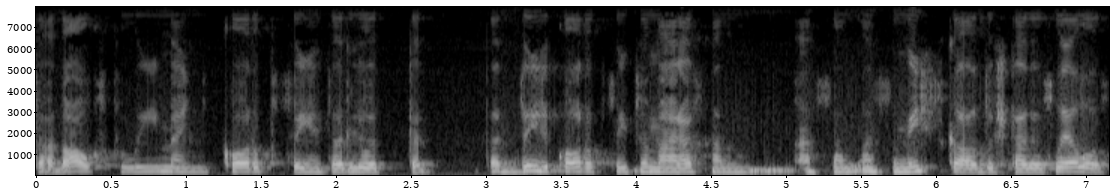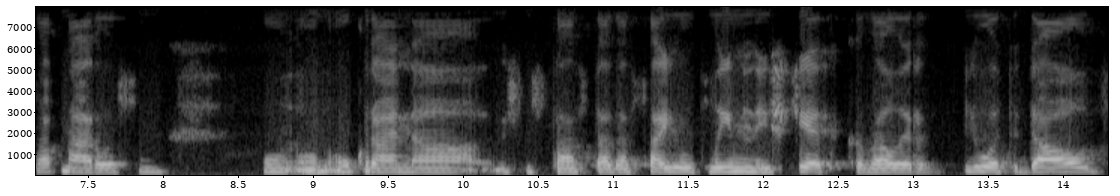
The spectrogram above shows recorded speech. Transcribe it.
tā augstu līmeņu korupciju un tādu ļoti tādu, tādu dziļu korupciju tomēr esam, esam, esam izskauduši tādos lielos apmēros. Un, uh, Un, un Ukrainā vismaz tās tādā sajūta līmenī šķiet, ka vēl ir ļoti daudz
